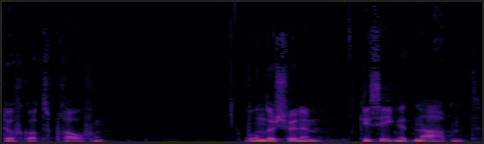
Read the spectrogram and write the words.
durch Gott brauchen. Wunderschönen, gesegneten Abend.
